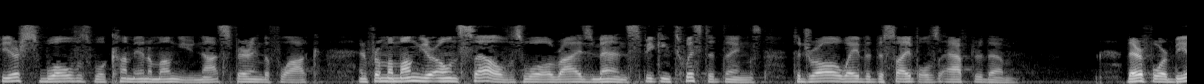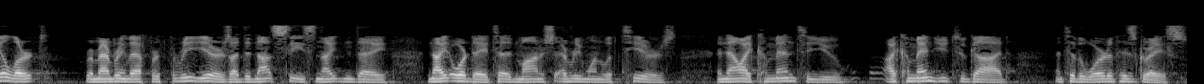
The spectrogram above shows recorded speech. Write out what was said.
fierce wolves will come in among you, not sparing the flock. And from among your own selves will arise men speaking twisted things to draw away the disciples after them. Therefore be alert, remembering that for three years I did not cease night and day, night or day to admonish everyone with tears. And now I commend to you, I commend you to God and to the word of his grace,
